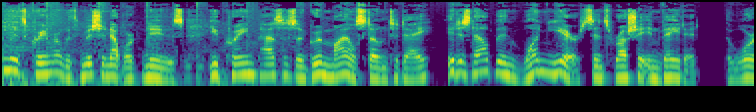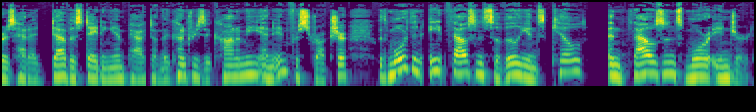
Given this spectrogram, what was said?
I'm Liz Kramer with Mission Network News. Ukraine passes a grim milestone today. It has now been one year since Russia invaded. The war has had a devastating impact on the country's economy and infrastructure, with more than 8,000 civilians killed and thousands more injured.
